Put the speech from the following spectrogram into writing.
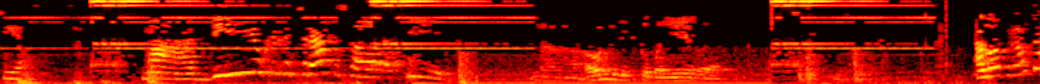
Tia. Maria, o que será que essa hora aqui? Não, onde ficou o banheiro? é? Alô, pronto?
